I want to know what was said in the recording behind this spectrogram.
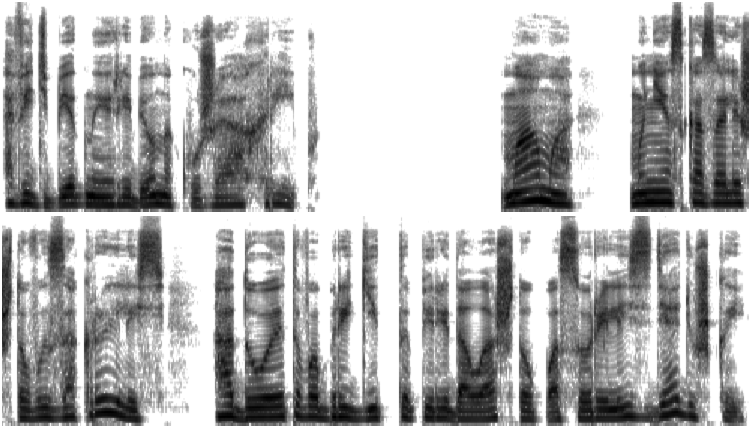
а ведь бедный ребенок уже охрип. «Мама, мне сказали, что вы закрылись, а до этого Бригитта передала, что поссорились с дядюшкой»,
